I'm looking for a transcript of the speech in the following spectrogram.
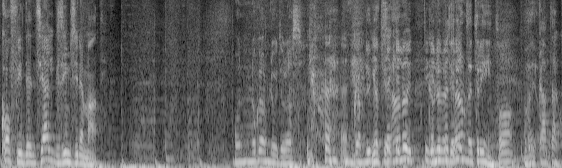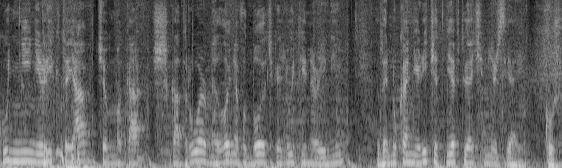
Konfidencial Gëzim Sinemati. Unë nuk kam luajtur as. Kam luajtur jo, pse ke luajt? Ti ke luajtur Tirona me të rinj. Po, po jo. kam taku një njeri këtë javë që më ka shkatërruar me llojin e futbollit që ke luajt ti në rini dhe nuk ka njeri që të njef ty aq mirë si ai. Kush?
